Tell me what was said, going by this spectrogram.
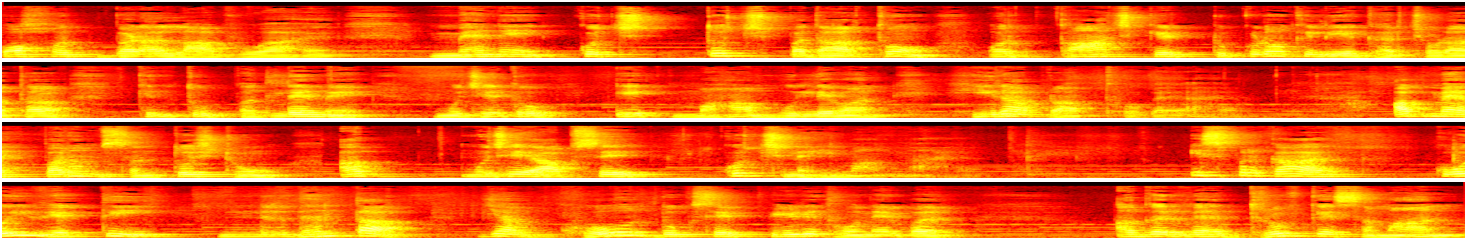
बहुत बड़ा लाभ हुआ है। मैंने कुछ तुच्छ पदार्थों और कांच के टुकड़ों के लिए घर छोड़ा था, किंतु बदले में मुझे तो एक महामूल्यवान हीरा प्राप्त हो गया है। अब मैं परम संतुष्ट हूँ। अब मुझे आपसे कुछ नहीं मांगना है। इस प्रकार कोई व्यक्ति निर्धनता या घोर दुख से पीड़ित होने पर अगर वह ध्रुव के समान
